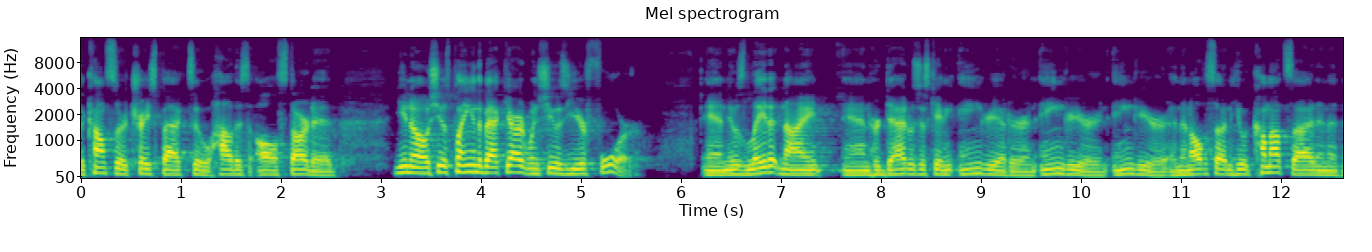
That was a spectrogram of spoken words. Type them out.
the counselor traced back to how this all started, you know, she was playing in the backyard when she was year four. And it was late at night, and her dad was just getting angry at her and angrier and angrier. And then all of a sudden, he would come outside, and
